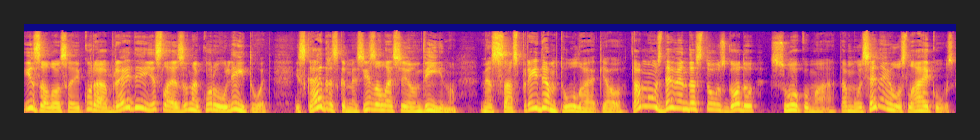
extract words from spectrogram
izolēsīja, kurā brīdī ieslēdz, kuru lietot. Ir skaidrs, ka mēs izolēsim vīnu. Mēs sasprīdam tūlēk jau tam mūsu 90. gadu sokumā, tam mūsu senajos laikos,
